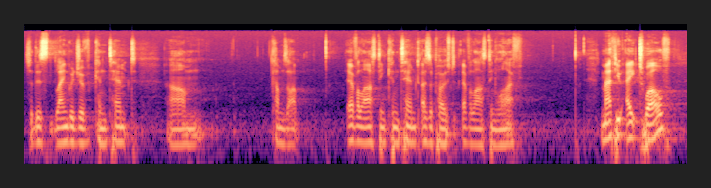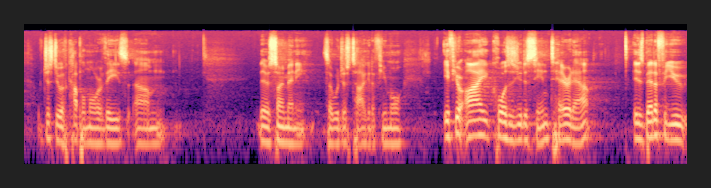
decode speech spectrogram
So, this language of contempt um, comes up. everlasting contempt as opposed to everlasting life. Matthew 8:12. We'll just do a couple more of these. Um, there are so many, so we'll just target a few more. If your eye causes you to sin, tear it out. It is better for you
